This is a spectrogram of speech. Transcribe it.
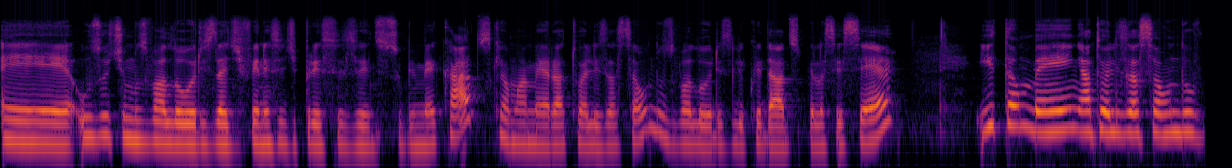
é, os últimos valores da diferença de preços entre submercados, que é uma mera atualização dos valores liquidados pela CCE, e também atualização do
